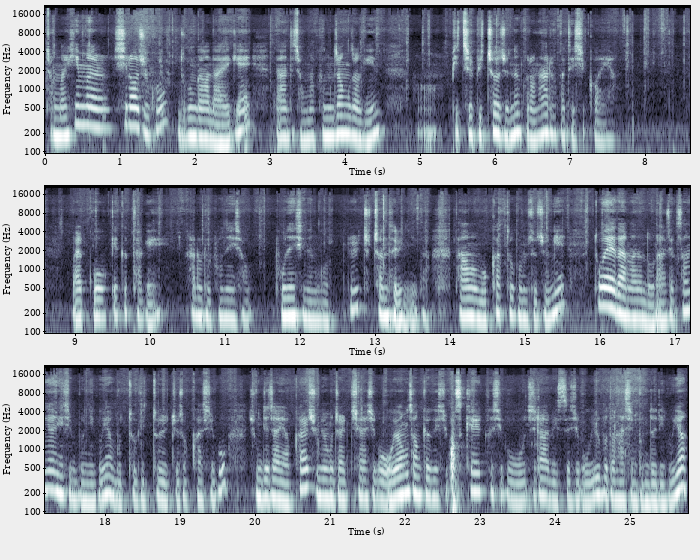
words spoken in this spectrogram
정말 힘을 실어주고 누군가가 나에게 나한테 정말 긍정적인 어, 빛을 비춰주는 그런 하루가 되실 거예요. 맑고 깨끗하게 하루를 보내셔, 보내시는 것을 추천드립니다. 다음은 모카토 금수 중에 토에 해당하는 노란색 성향이신 분이고요. 무토, 기토 일주 속하시고 중재자 역할, 중용 잘 취하시고 오형 성격이시고 스케일 크시고 오지랖 있으시고 우유부단하신 분들이고요.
